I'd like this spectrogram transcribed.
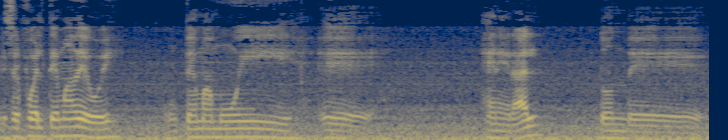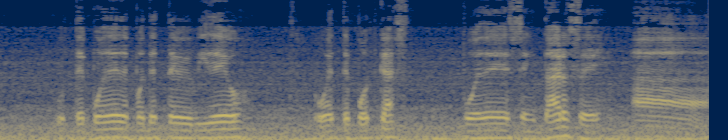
ese fue el tema de hoy. Un tema muy eh, general donde usted puede después de este video o este podcast puede sentarse a,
